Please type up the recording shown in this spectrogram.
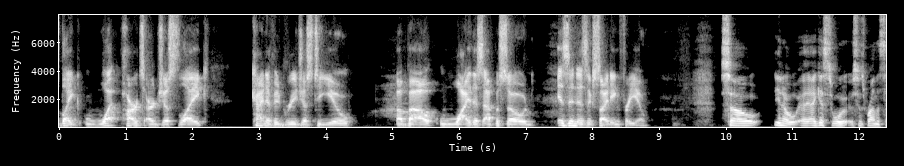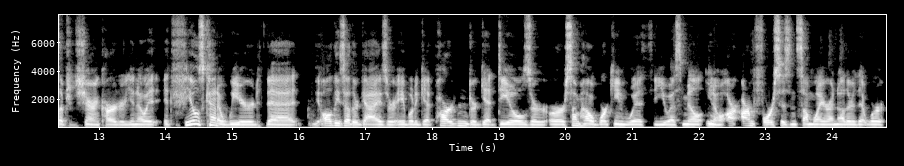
like what parts are just like kind of egregious to you about why this episode isn't as exciting for you. So you know, I guess since we're on the subject of Sharon Carter, you know, it, it feels kind of weird that all these other guys are able to get pardoned or get deals or, or somehow working with the U.S. mil, you know, our armed forces in some way or another that were,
